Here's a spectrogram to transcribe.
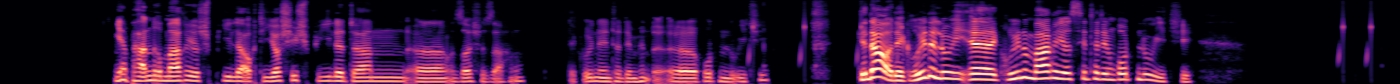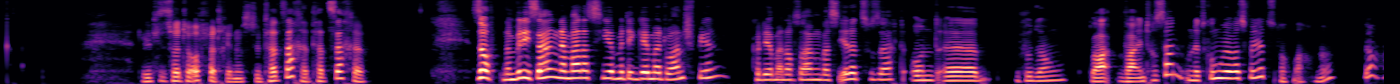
ja, ein paar andere Mario-Spiele, auch die Yoshi-Spiele dann, äh, solche Sachen. Der Grüne hinter dem äh, roten Luigi. Genau, der grüne, Lu äh, grüne Mario ist hinter dem roten Luigi. Luigi ist heute auch vertreten. Tatsache, Tatsache. So, dann würde ich sagen, dann war das hier mit den Game Advance Spielen. Könnt ihr mal noch sagen, was ihr dazu sagt. Und äh, ich würde sagen, war, war interessant. Und jetzt gucken wir, was wir jetzt noch machen. Ne? Ja.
